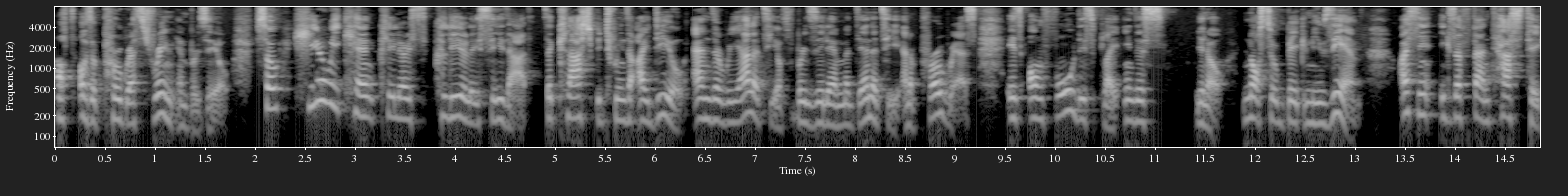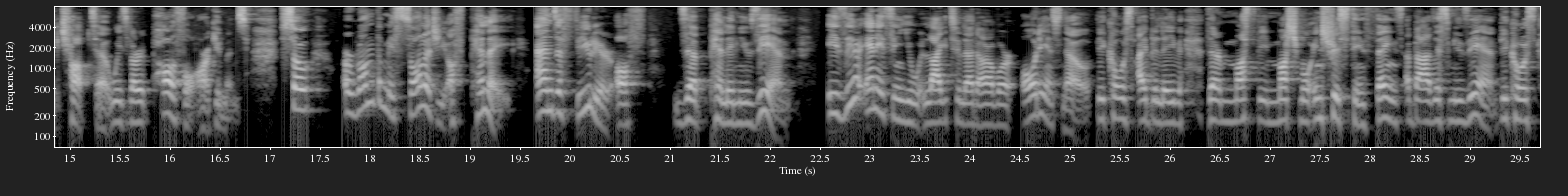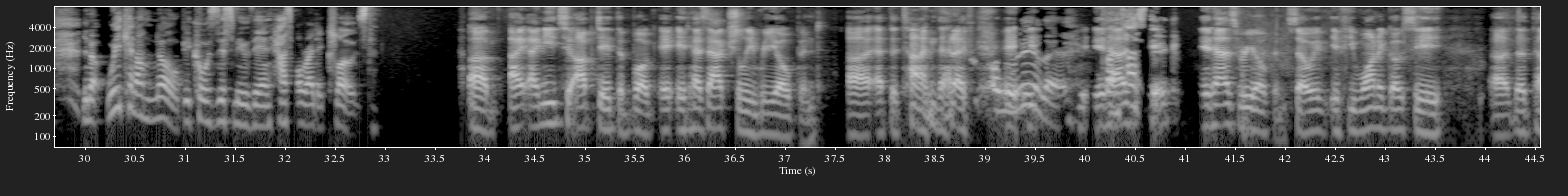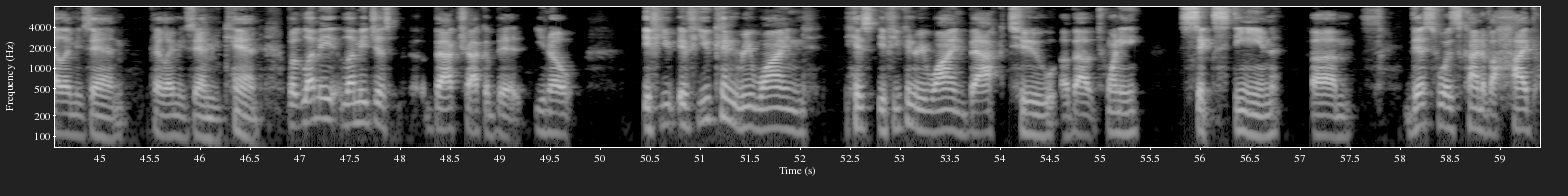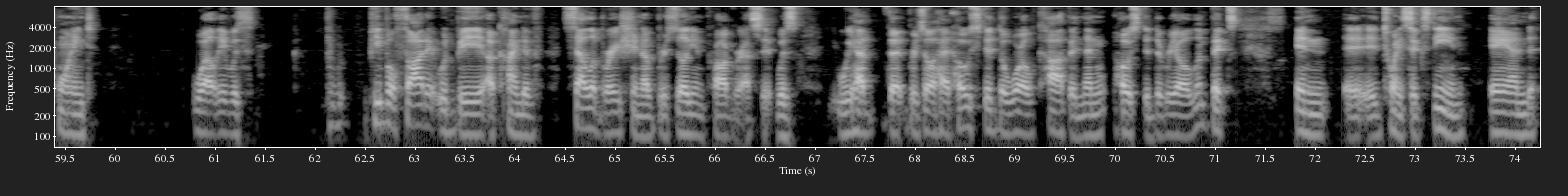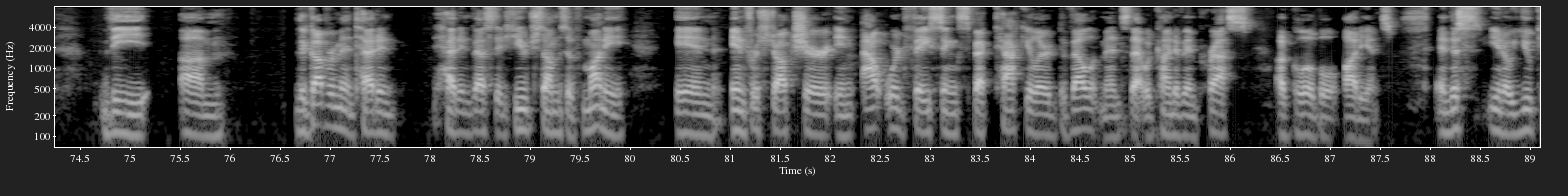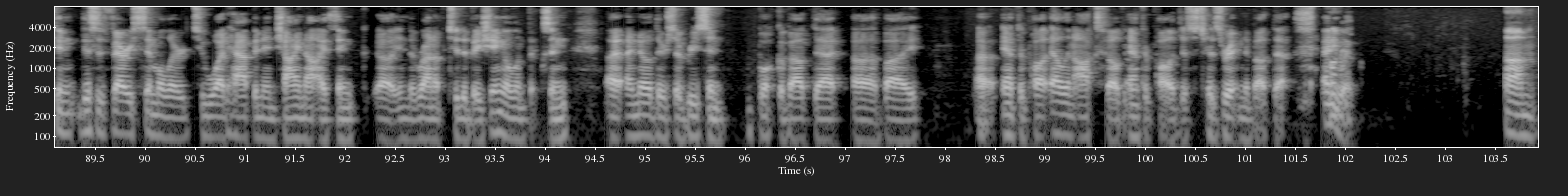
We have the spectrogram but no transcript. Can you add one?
of, of the progress stream in Brazil. So here we can clearly clearly see that the clash between the ideal and the reality of Brazilian modernity and progress is on full display in this you know, not so big museum. I think it's a fantastic chapter with very powerful arguments. So around the mythology of Pele and the failure of the Pele Museum, is there anything you would like to let our audience know? Because I believe there must be much more interesting things about this museum because you know we cannot know because this museum has already closed. Um, I, I, need to update the book. It, it has actually reopened uh, at the time that I've. Oh, really? It, it Fantastic. Has, it has reopened. So if, if you want to go see uh, the Pele Museum, Pele Museum, you can. But let me let me just backtrack a bit. You know, if you if you can rewind his if you can rewind back to about 2016, um, this was kind of a high point. Well, it was people thought it would be a kind of celebration of Brazilian progress. It was we had that Brazil had hosted the World Cup and then hosted the Rio Olympics in, in 2016, and the um, the government had in, had invested huge sums of money in infrastructure, in outward facing spectacular developments that would kind of impress a global audience. And this, you know, you can, this is very similar to what happened in China, I think, uh, in the run up to the Beijing Olympics. And I, I know there's a recent book about that uh, by uh, anthropo- Ellen Oxfeld, anthropologist, has written about that. Anyway, okay. um,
